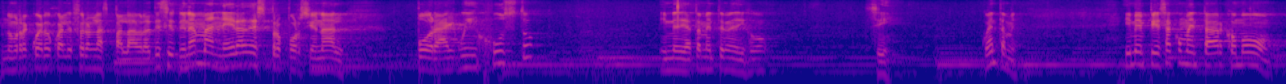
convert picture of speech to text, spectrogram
No recuerdo cuáles fueron las palabras, es decir, de una manera desproporcional por algo injusto. Inmediatamente me dijo, sí. Cuéntame. Y me empieza a comentar cómo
